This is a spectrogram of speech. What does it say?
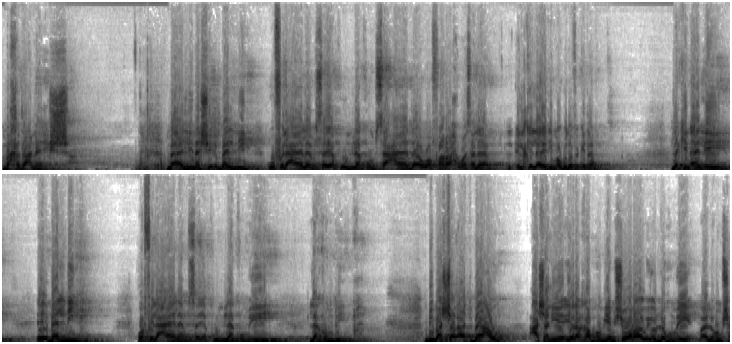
ما خدعناش. ما قالناش اقبلني وفي العالم سيكون لكم سعادة وفرح وسلام. الآية دي موجودة في الكتاب؟ لكن قال إيه؟ اقبلني وفي العالم سيكون لكم إيه؟ لكم ضيق. بيبشر أتباعه عشان يرغبهم يمشوا وراه ويقول لهم إيه؟ ما قال لهمش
